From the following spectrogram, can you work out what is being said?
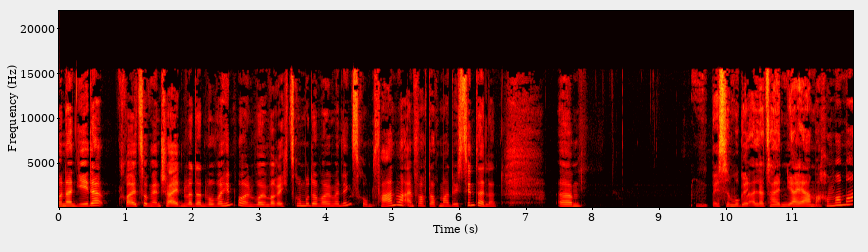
Und an jeder Kreuzung entscheiden wir dann, wo wir hinwollen. Wollen wir rechts rum oder wollen wir links rum? Fahren wir einfach doch mal durchs Hinterland. Ähm, beste Muggel aller Zeiten, ja, ja, machen wir mal.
